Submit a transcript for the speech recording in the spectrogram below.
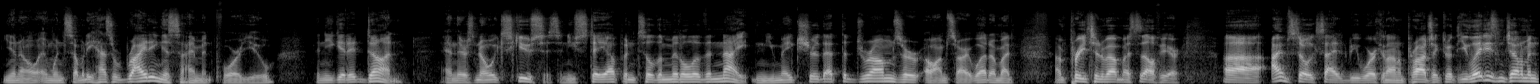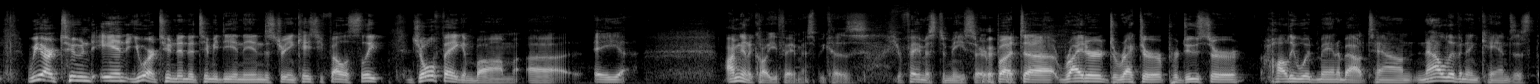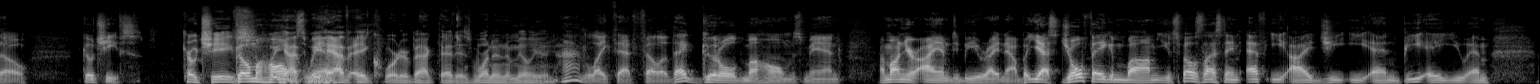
you know, and when somebody has a writing assignment for you, then you get it done. And there's no excuses, and you stay up until the middle of the night, and you make sure that the drums are. Oh, I'm sorry. What am I? I'm preaching about myself here. Uh, I'm so excited to be working on a project with you. Ladies and gentlemen, we are tuned in. You are tuned into Timmy D in the industry in case you fell asleep. Joel Feigenbaum, uh, a. I'm going to call you famous because you're famous to me, sir. But uh, writer, director, producer, Hollywood man about town. Now living in Kansas, though. Go Chiefs. Go Chiefs. Go Mahomes, We have, we have a quarterback that is one in a million. I like that fella. That good old Mahomes, man. I'm on your IMDb right now. But yes, Joel Feigenbaum. You can spell his last name F E I G E N B A U M.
